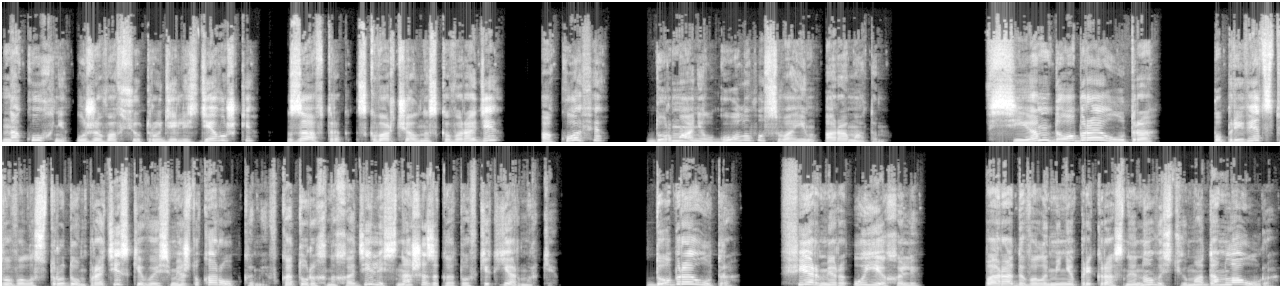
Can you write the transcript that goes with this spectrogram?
На кухне уже вовсю трудились девушки, завтрак скворчал на сковороде, а кофе дурманил голову своим ароматом. «Всем доброе утро!» поприветствовала, с трудом протискиваясь между коробками, в которых находились наши заготовки к ярмарке. «Доброе утро! Фермеры уехали, Порадовала меня прекрасной новостью мадам Лаура,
